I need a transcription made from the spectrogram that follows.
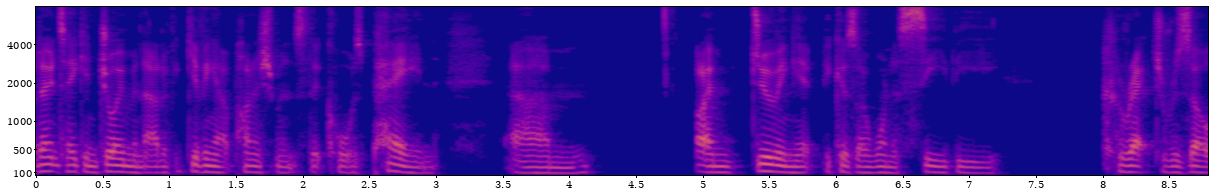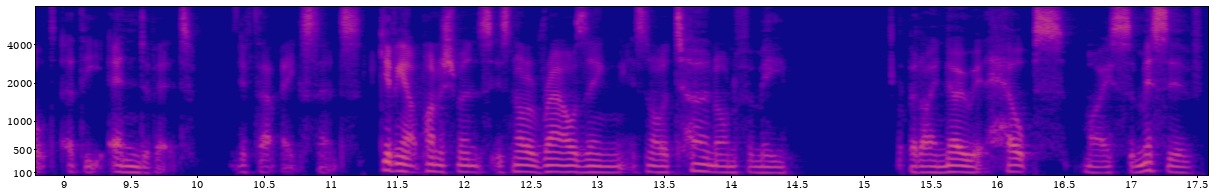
I don't take enjoyment out of giving out punishments that cause pain. Um, I'm doing it because I want to see the correct result at the end of it, if that makes sense. Giving out punishments is not arousing, it's not a turn on for me. but I know it helps my submissive.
